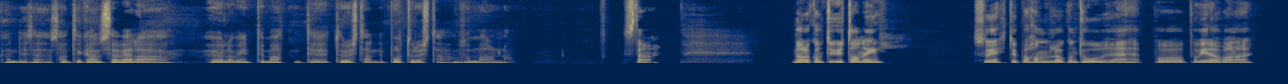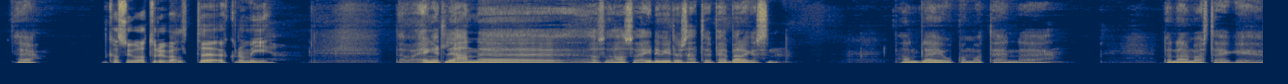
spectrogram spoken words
kan de, sånn at de kan servere øl og vin til maten til turistene, båtturister om sommeren. Stemmer. Når det kom til utdanning, så gikk du på handel og kontor eh, på, på videregående. Ja. Hva som gjorde at du valgte økonomi? Det var egentlig han, eh, altså han som eide videosenteret, Per Bergersen. Han ble jo på en måte en eh, Det nærmeste jeg eh,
